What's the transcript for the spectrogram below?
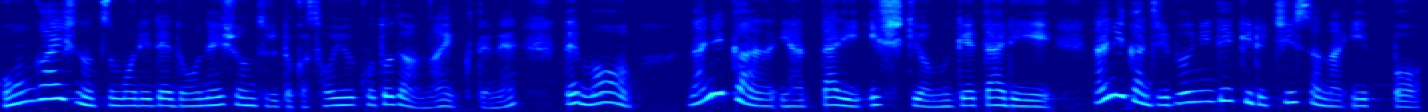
恩返しのつもりでドーネーションするとかそういうことではなくてねでも何かやったり意識を向けたり何か自分にできる小さな一歩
